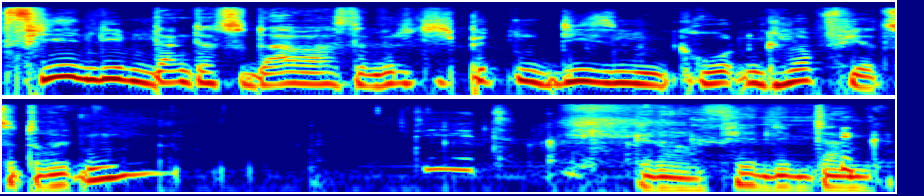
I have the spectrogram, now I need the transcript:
Vielen lieben Dank, dass du da warst. Dann würde ich dich bitten, diesen roten Knopf hier zu drücken. Lied. Genau, vielen lieben Dank.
